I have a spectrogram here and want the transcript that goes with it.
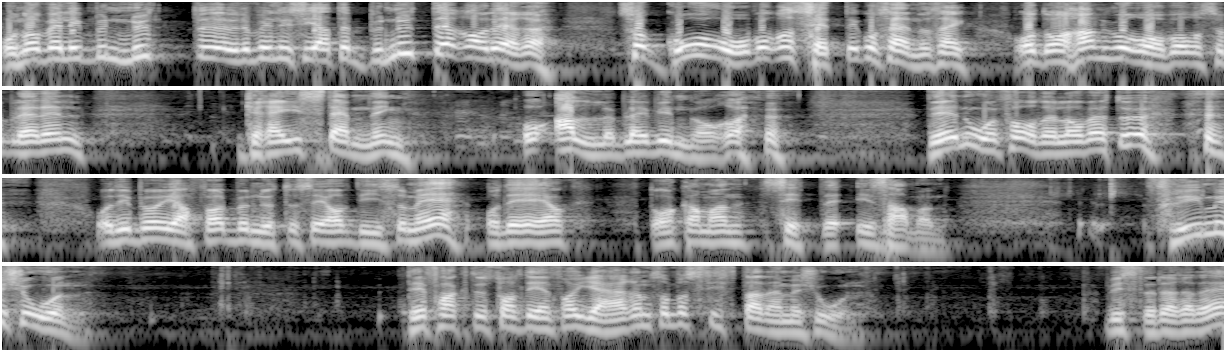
Og nå vil jeg, benytte, vil jeg si at benytt dere av dere. Så gå over og sett deg og sende seg. Og da han går over, så ble det en grei stemning. Og alle ble vinnere. Det er noen fordeler, vet du. Og de bør iallfall benytte seg av de som er. Og er, da kan man sitte i sammen. Flymisjonen Det er faktisk alt en fra Jæren som har stifta den misjonen. Visste dere det?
